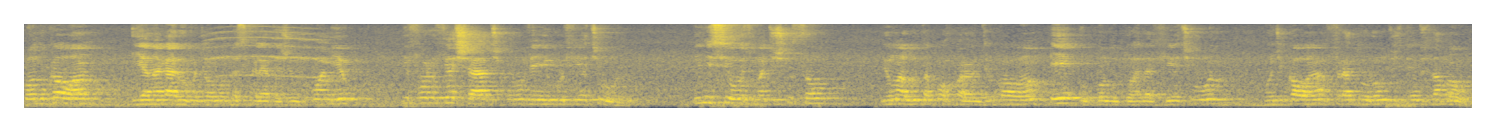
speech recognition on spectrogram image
quando o Cauã ia na garupa de uma motocicleta junto com um amigo e foram fechados por um veículo Fiat Uno. Iniciou-se uma discussão e uma luta corporal entre o Cauã e o condutor da Fiat Uno, onde o Cauã fraturou um dos dedos da mão.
